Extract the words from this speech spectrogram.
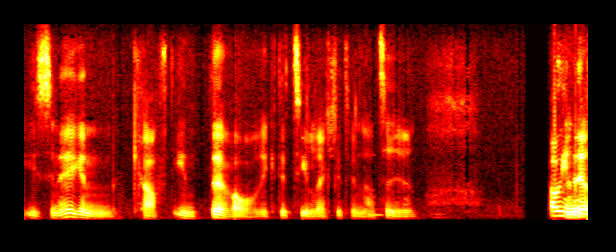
i sin egen kraft inte var riktigt tillräckligt vid den här tiden. Och innan,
